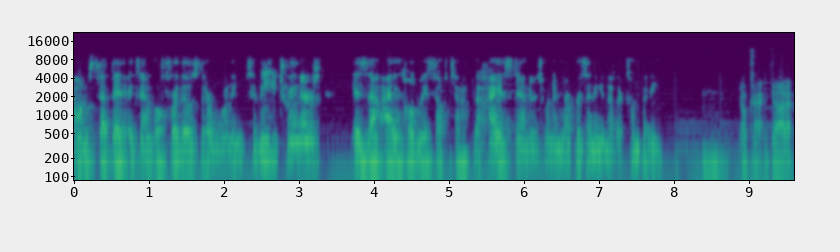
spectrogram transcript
um, set the example for those that are wanting to be trainers. Is that I hold myself to the highest standards when I'm representing another company. Mm-hmm. Okay, got it.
